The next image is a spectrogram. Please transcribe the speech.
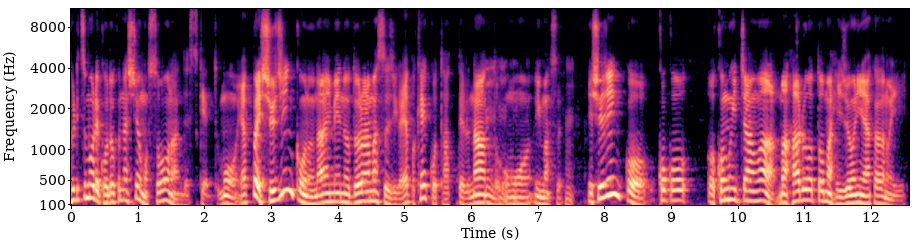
降り積もれ孤独な潮もそうなんですけれどもやっぱり主人公の内面のドラマ筋がやっぱ結構立ってるなと思います。で主人公ここ小麦ちゃんは、まあ、春夫とまあ非常に仲のいい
